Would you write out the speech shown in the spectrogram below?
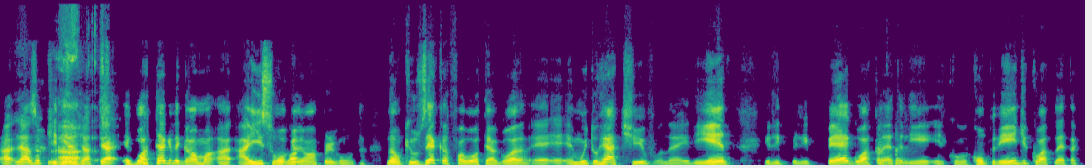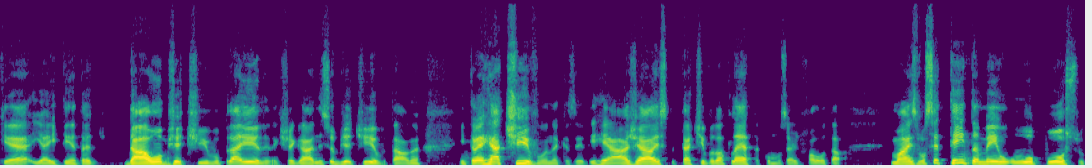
Aliás, eu queria ah, já até. Eu vou até agregar uma. A, a isso eu vou agregar uma pergunta. Não, que o Zeca falou até agora é, é, é, muito reativo, né? Ele entra, ele, ele pega o atleta, ele, ele compreende o que o atleta quer e aí tenta dar um objetivo para ele, né? Chegar nesse objetivo tal, né? Então é reativo, né? Quer dizer, ele reage à expectativa do atleta, como o Sérgio falou tal. Mas você tem também o, o oposto,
